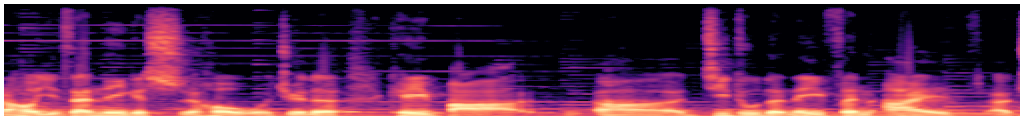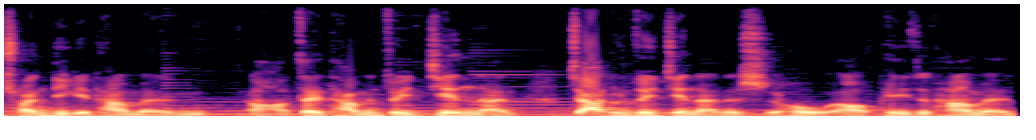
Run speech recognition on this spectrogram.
然后也在那个时候，我觉得可以把啊、基督的那一份爱呃传递给他们啊、在他们最艰难家庭最艰难的时候，然后陪着他们。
